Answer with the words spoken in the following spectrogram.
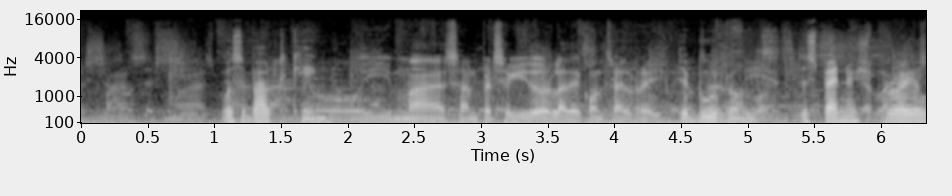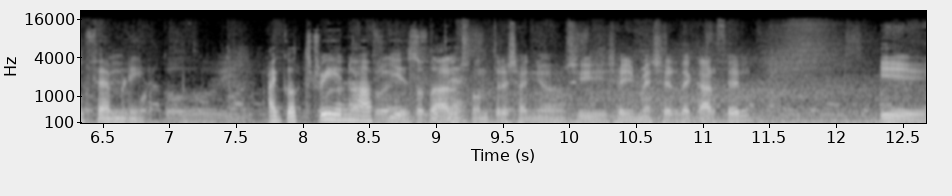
es más- was about the king, y más han perseguido la de contra el rey. the Bourbons, the Spanish royal family. I got three and a half years for that. son tres años y seis meses de cárcel y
